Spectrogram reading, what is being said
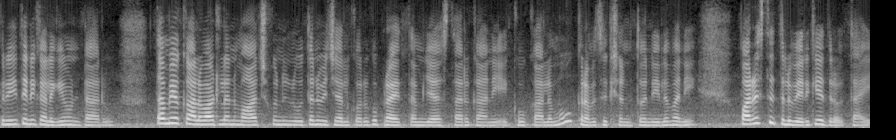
ప్రీతిని కలిగి ఉంటారు. తమ యొక్క అలవాట్లను మార్చుకుని నూతన విజయాల కొరకు ప్రయత్నం చేస్తారు. కానీ ఎక్కువ కాలము క్రమశిక్షణతో నిలవని పరిస్థితులు వీరికి ఎదురవుతాయి.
